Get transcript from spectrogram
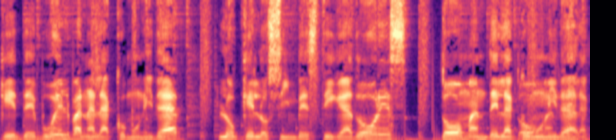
que devuelvan a la comunidad lo que los investigadores toman de la comunidad.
